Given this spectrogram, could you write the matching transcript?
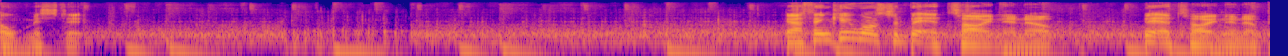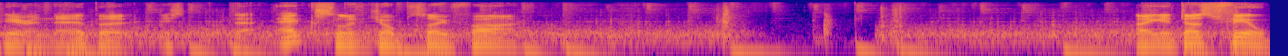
Oh, missed it. Yeah, I think it wants a bit of tightening up. Bit of tightening up here and there, but it's an excellent job so far. Like, it does feel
